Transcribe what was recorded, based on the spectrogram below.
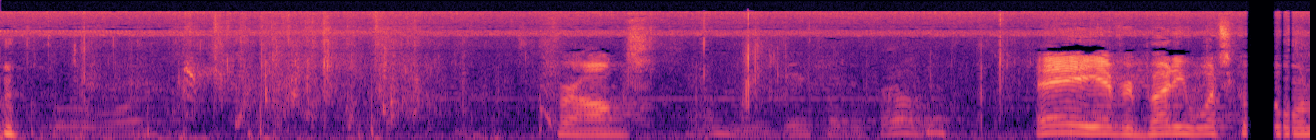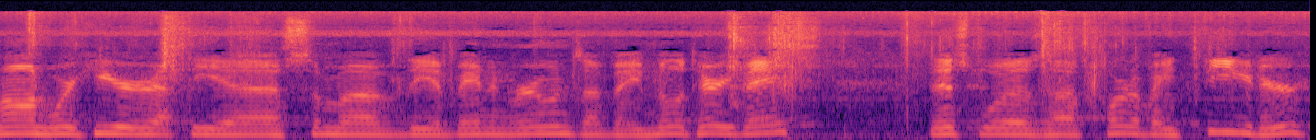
Frogs. Hey everybody, what's going on? We're here at the uh, some of the abandoned ruins of a military base. This was uh, part of a theater,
